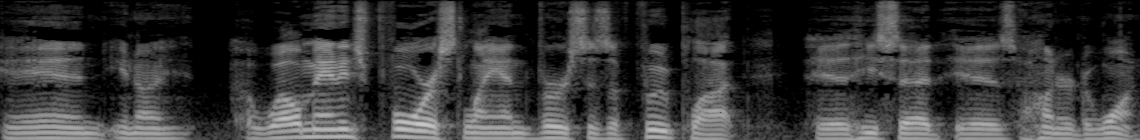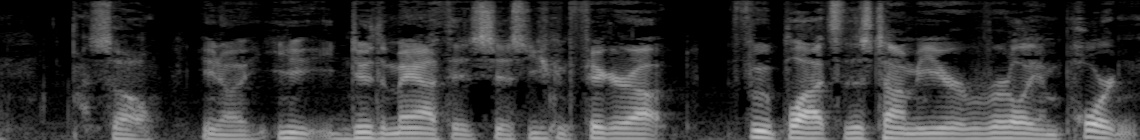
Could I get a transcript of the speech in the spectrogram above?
and you know a well managed forest land versus a food plot, eh, he said, is 100 to 1. So, you know, you, do the math, it's just you can figure out food plots this time of year are really important.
